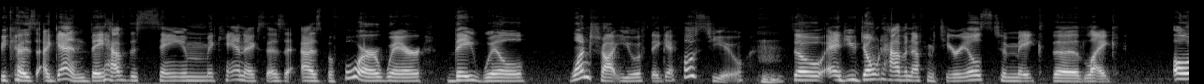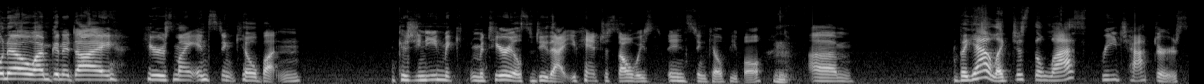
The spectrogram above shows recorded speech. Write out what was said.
because again, they have the same mechanics as as before where they will one shot you if they get close to you. Mm-hmm. So, and you don't have enough materials to make the like, oh no, I'm gonna die. Here's my instant kill button. Because you need ma- materials to do that. You can't just always instant kill people. Mm. Um, but yeah, like just the last three chapters.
